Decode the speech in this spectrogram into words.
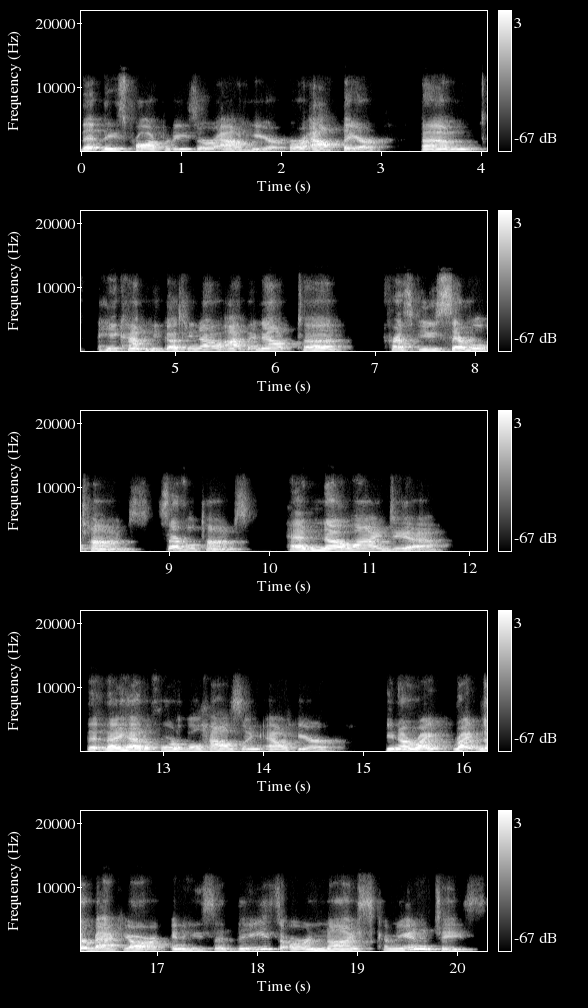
that these properties are out here or out there. Um, he come, he goes, you know, I've been out to Crestview several times, several times had no idea that they had affordable housing out here, you know, right, right in their backyard. And he said, These are nice communities.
